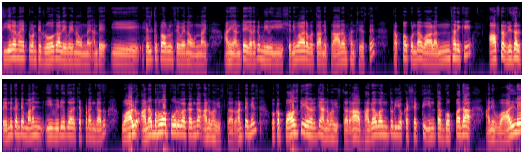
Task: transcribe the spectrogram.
తీరనటువంటి రోగాలు ఏవైనా ఉన్నాయి? అంటే ఈ హెల్త్ ప్రాబ్లమ్స్ ఏవైనా ఉన్నాయి? అని అంటే కనుక మీరు ఈ శనివార వ్రతాన్ని ప్రారంభం చేస్తే తప్పకుండా వాళ్ళందరికీ ఆఫ్టర్ రిజల్ట్. ఎందుకంటే మనం ఈ వీడియో ద్వారా చెప్పడం కాదు వాళ్ళు అనుభవపూర్వకంగా అనుభవిస్తారు. అంటే మీన్స్ ఒక పాజిటివ్ ఎనర్జీ అనుభవిస్తారు. ఆ భగవంతుడి యొక్క శక్తి ఇంత గొప్పదా అని వాళ్ళే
